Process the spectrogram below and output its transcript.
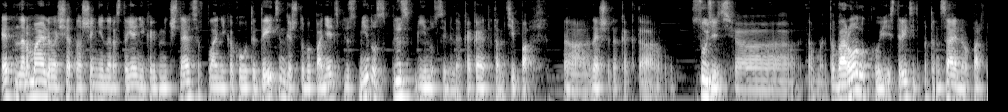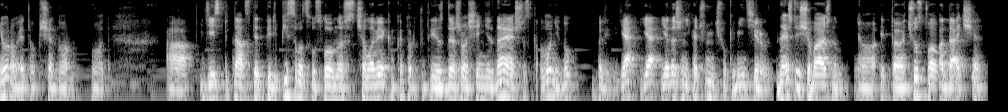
это нормально вообще отношения на расстоянии, когда начинаются в плане какого-то дейтинга, чтобы понять плюс-минус, плюс-минус именно какая-то там типа, а, знаешь, это как-то сузить там, эту воронку и встретить потенциального партнера, это вообще норм. Вот. 10-15 а, лет переписываться условно с человеком, который ты даже вообще не знаешь из колонии, ну, блин, я, я, я даже не хочу ничего комментировать. Знаешь, что еще важно? А, это чувство отдачи.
